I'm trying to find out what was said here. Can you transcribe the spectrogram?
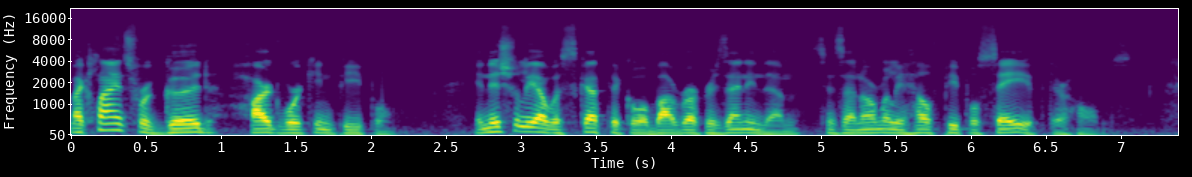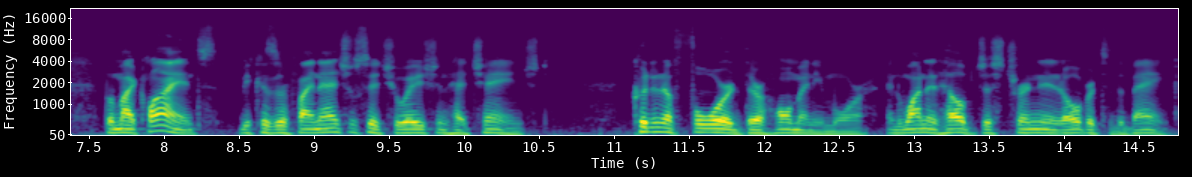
My clients were good, hardworking people. Initially, I was skeptical about representing them since I normally help people save their homes. But my clients, because their financial situation had changed, couldn't afford their home anymore and wanted help just turning it over to the bank.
